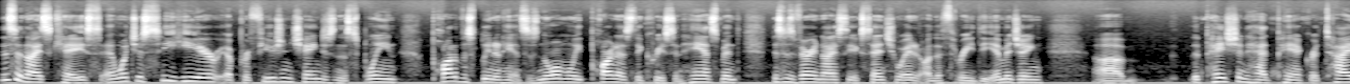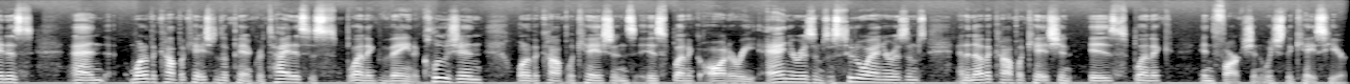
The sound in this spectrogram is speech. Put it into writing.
This is a nice case, and what you see here are perfusion changes in the spleen. Part of the spleen enhances normally, part has decreased enhancement. This is very nicely accentuated on the 3D imaging. Um, the patient had pancreatitis, and one of the complications of pancreatitis is splenic vein occlusion. One of the complications is splenic artery aneurysms or pseudoaneurysms, and another complication is splenic infarction, which is the case here.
